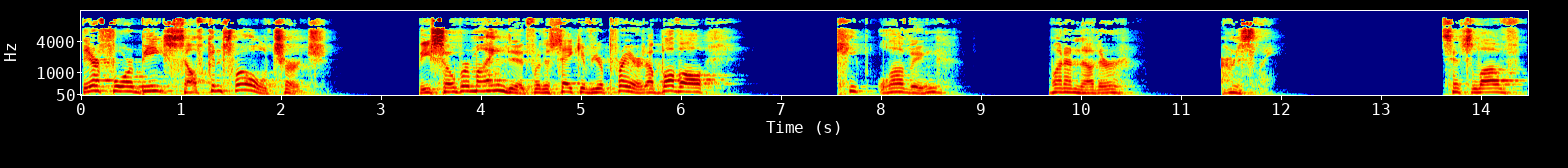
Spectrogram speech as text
Therefore, be self controlled, church. Be sober minded for the sake of your prayers. Above all, keep loving one another earnestly. Since love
